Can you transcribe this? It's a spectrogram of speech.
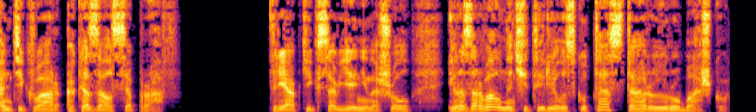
Антиквар оказался прав. Тряпки Ксавье не нашел и разорвал на четыре лоскута старую рубашку.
